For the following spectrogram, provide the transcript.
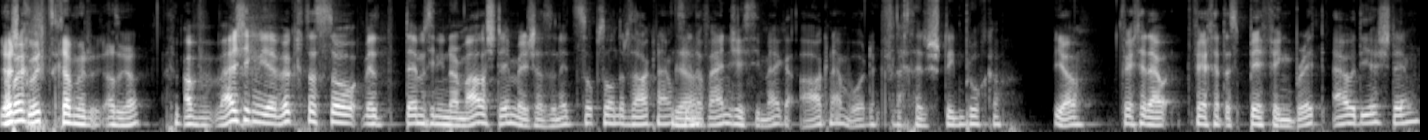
Ja, ist Aber ich- gut, können wir, also ja. Aber weißt du irgendwie wirklich, dass so, weil dem seine normale Stimme ist, also nicht so besonders angenehm Ja. gewesen. Auf einmal ist sie mega angenehm geworden. Vielleicht hat er einen Stimmbruch gehabt. Ja. Vielleicht hat auch, vielleicht hat das Biffing Brit auch die Stimme.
